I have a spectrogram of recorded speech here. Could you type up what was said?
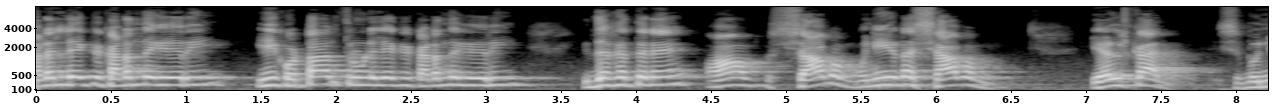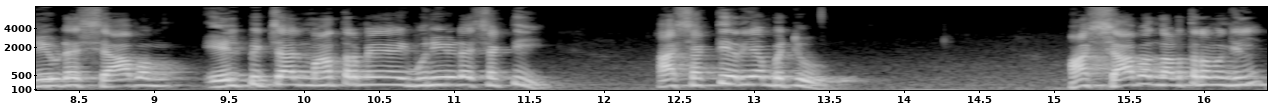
കടലിലേക്ക് കടന്നു കയറി ഈ കൊട്ടാരത്തിനുള്ളിലേക്ക് കടന്നു കയറി ഇദ്ദേഹത്തിനെ ആ ശാപം മുനിയുടെ ശാപം ഏൽക്കാൻ മുനിയുടെ ശാപം ഏൽപ്പിച്ചാൽ മാത്രമേ മുനിയുടെ ശക്തി ആ ശക്തി അറിയാൻ പറ്റൂ. ആ ശാപം നടത്തണമെങ്കിൽ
